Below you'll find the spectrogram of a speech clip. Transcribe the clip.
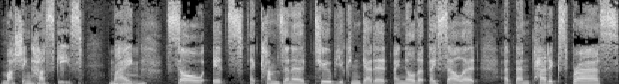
mushing huskies, right? Mm-hmm. So it's it comes in a tube. You can get it. I know that they sell it at Bend Pet Express.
